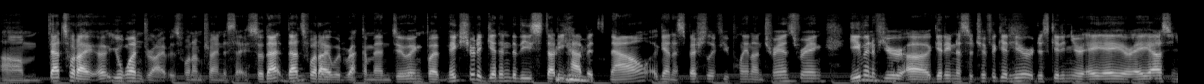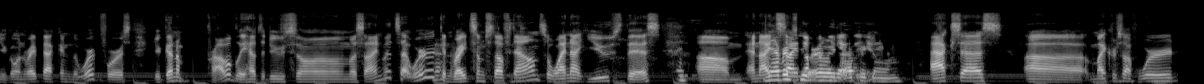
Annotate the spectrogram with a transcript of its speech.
um, that's what i uh, your onedrive is what i'm trying to say. So that that's what i would recommend doing but make sure to get into these study habits now again especially if you plan on transferring. Even if you're uh, getting a certificate here or just getting your aa or as and you're going right back into the workforce you're going to probably have to do some assignments at work and write some stuff down so why not use this? Um, and i Never too up early to up your game. access uh, Microsoft Word,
